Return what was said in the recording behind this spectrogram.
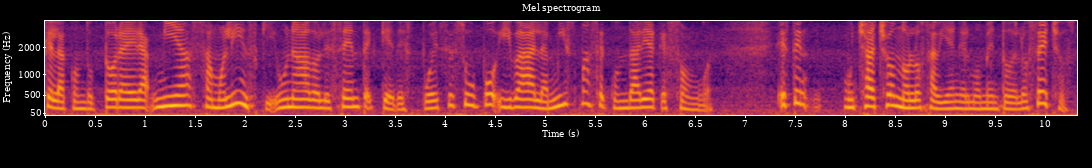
que la conductora era Mia Samolinsky, una adolescente que después se supo iba a la misma secundaria que Songor. Este muchacho no lo sabía en el momento de los hechos.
